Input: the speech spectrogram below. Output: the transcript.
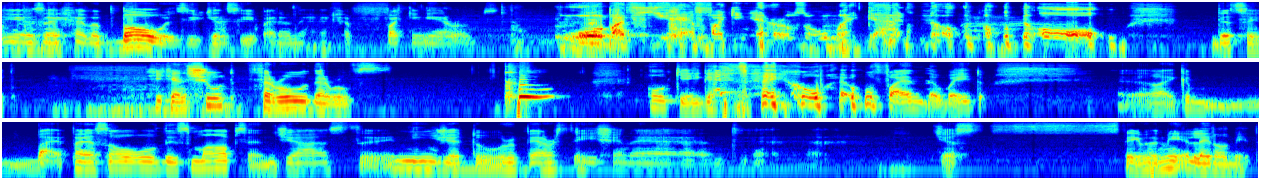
Yes, I have a bow, as you can see, but I don't have fucking arrows. Oh, but he have fucking arrows! Oh my god! No, no, no! That's it. He can shoot through the roofs. Cool! Okay, guys, I hope I will find the way to, uh, like, bypass all these mobs and just uh, ninja to repair station and uh, just stay with me a little bit.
